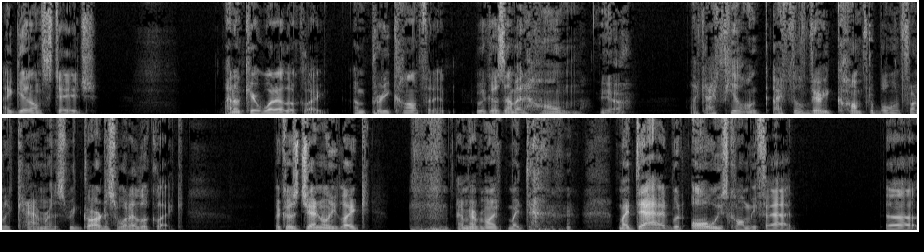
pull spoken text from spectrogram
I get on stage, I don't care what I look like. I'm pretty confident because I'm at home. Yeah. Like I feel, I feel very comfortable in front of cameras, regardless of what I look like. Because generally, like, I remember my my my dad would always call me fat. Uh,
